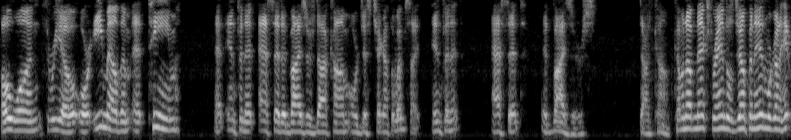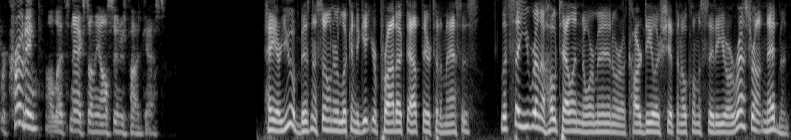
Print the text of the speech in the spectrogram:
0130 or email them at team at infiniteassetadvisors.com or just check out the website, infiniteassetadvisors.com. Coming up next, Randall's jumping in. We're going to hit recruiting. All that's next on the All Sooners podcast. Hey, are you a business owner looking to get your product out there to the masses? Let's say you run a hotel in Norman or a car dealership in Oklahoma City or a restaurant in Edmond,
